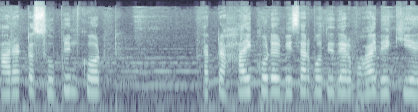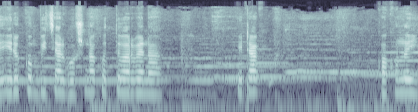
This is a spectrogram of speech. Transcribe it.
আর একটা সুপ্রিম কোর্ট, একটা হাইকোর্টের বিচারপতিদের ভয় দেখিয়ে এরকম বিচার ঘোষণা করতে পারবে না। এটা কখনোই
